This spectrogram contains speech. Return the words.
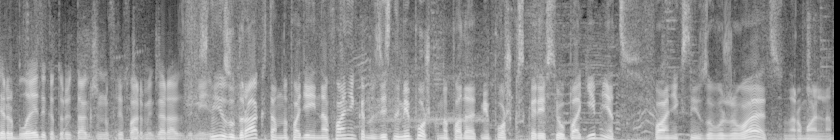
Террорблейда, который также на фрифарме гораздо меньше. Снизу драка, там нападение на Фаника, но здесь на Мипошку нападает. Мипошка, скорее всего, погибнет. Фаник снизу выживает, все нормально.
